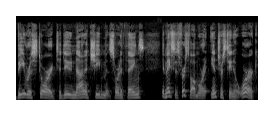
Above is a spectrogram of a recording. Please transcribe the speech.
be restored, to do non achievement sort of things, it makes us, first of all, more interesting at work,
